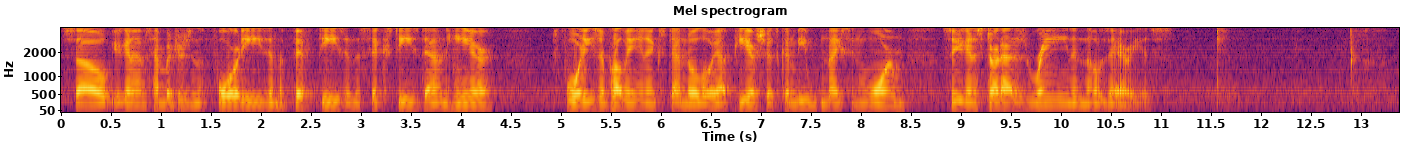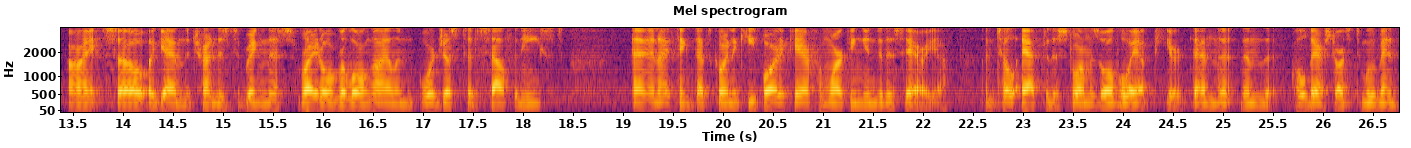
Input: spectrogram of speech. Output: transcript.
So you're going to have temperatures in the 40s, and the 50s, and the 60s down here. 40s are probably going to extend all the way up here, so it's going to be nice and warm. So you're going to start out as rain in those areas. Alright, so again, the trend is to bring this right over Long Island, or just to the south and east and I think that's going to keep Arctic air from working into this area until after the storm is all the way up here. Then the then the cold air starts to move in,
